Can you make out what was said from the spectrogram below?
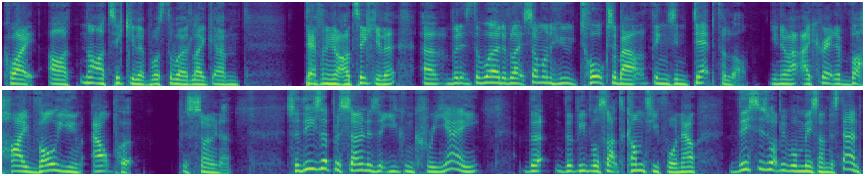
quite art, not articulate. What's the word? Like, um, definitely not articulate, uh, but it's the word of like someone who talks about things in depth a lot. You know, I, I a high volume output persona. So these are personas that you can create that that people start to come to you for. Now, this is what people misunderstand.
